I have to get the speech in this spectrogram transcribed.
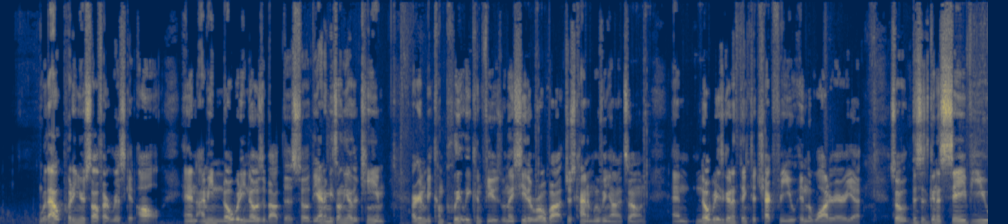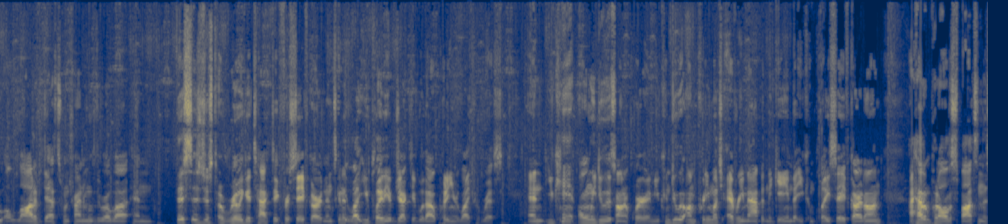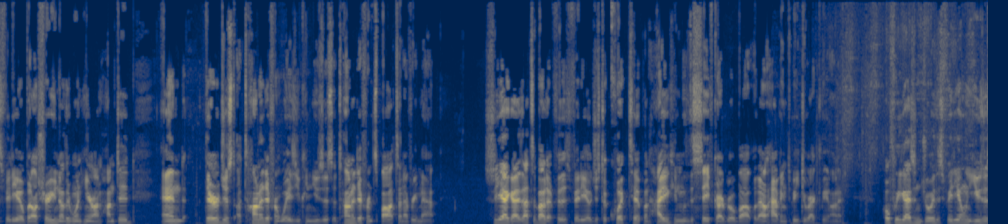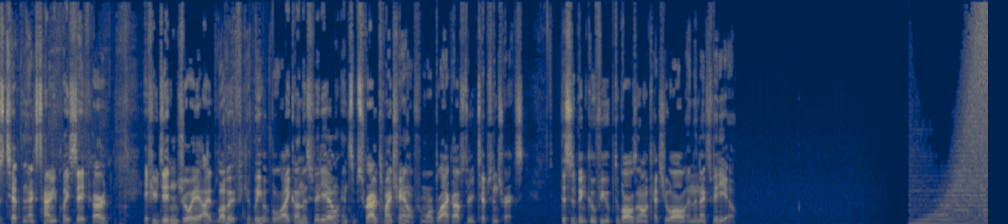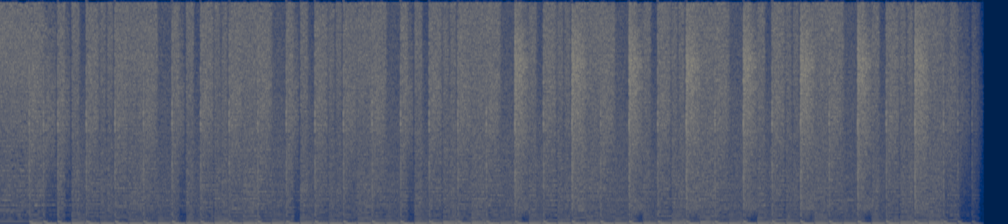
without putting yourself at risk at all. And I mean, nobody knows about this, so the enemies on the other team are going to be completely confused when they see the robot just kind of moving on its own. And nobody's going to think to check for you in the water area. So this is going to save you a lot of deaths when trying to move the robot, and this is just a really good tactic for Safeguard, and it's going to let you play the objective without putting your life at risk. And you can't only do this on Aquarium, you can do it on pretty much every map in the game that you can play Safeguard on. I haven't put all the spots in this video, but I'll show you another one here on Hunted, and there are just a ton of different ways you can use this, a ton of different spots on every map. So yeah guys, that's about it for this video, just a quick tip on how you can move the Safeguard robot without having to be directly on it. Hopefully you guys enjoyed this video and use this tip the next time you play Safeguard. If you did enjoy it, I'd love it if you could leave a like on this video and subscribe to my channel for more Black Ops 3 tips and tricks. This has been Goofy Balls, and I'll catch you all in the next video.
